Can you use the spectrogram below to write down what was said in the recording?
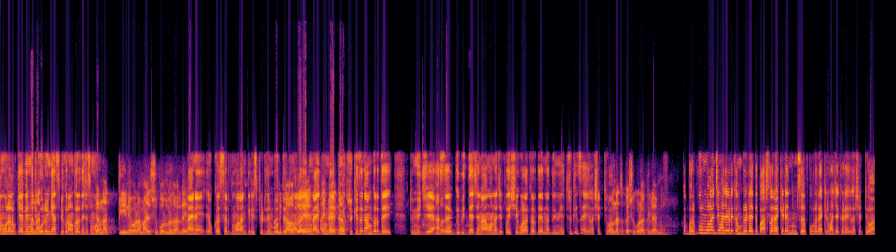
त्या मुलाला कॅबिनमध्ये त्यांना- बोलून घ्या स्पीकर ऑन करा त्यांच्यासमोर. त्यांना तीन वेळा माझ्याशी बोलणं झाले नाही नाही हे सर तुम्हाला आणखी रिस्पेक्ट देऊन आणि बोलतोय काय तुम्हाला. होतंय, ऐकून ऐकून ऐका, घ्या तुम्ही ऐका. चुकीचं काम करताय. तुम्ही जे. असं विद्याच्या नावानं जे पैसे गोळा करताय ना तुम्ही हे चुकीचं आहे लक्षात ठेवा. कोणाचे पैसे गोळा केले आम्ही? का भरपूर मुलांचे माझ्याकडे कंप्लीट आहे असलं रॅकेट आहे तुमचं पूर्ण रॅकेट माझ्याकडे लक्षात ठेवा.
